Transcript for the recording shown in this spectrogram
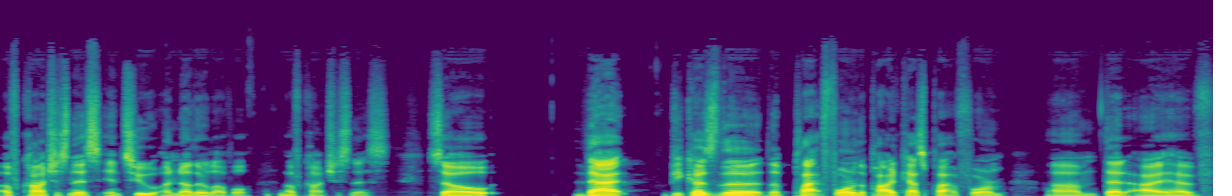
of consciousness into another level mm-hmm. of consciousness. So that because the the platform, the podcast platform, um, that I have,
